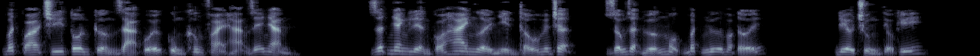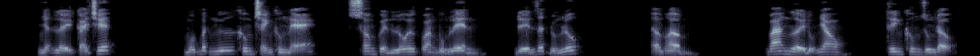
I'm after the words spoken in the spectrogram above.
Bất quá trí tôn cường giả cuối cùng không phải hạng dễ nhằn. Rất nhanh liền có hai người nhìn thấu viễn trận, giống giận hướng một bất ngữ vào tới. Điều trùng tiểu kỹ. Nhận lấy cái chết. Một bất ngữ không tránh không né, song quyền lôi quang bùng lên, đến rất đúng lúc. Ầm ầm. Ba người đụng nhau, tinh không rung động.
